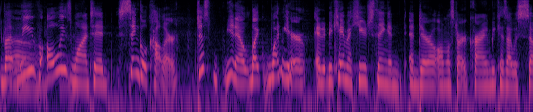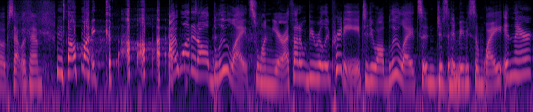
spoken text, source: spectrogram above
but we've oh. always wanted single color just you know like one year and it became a huge thing and, and daryl almost started crying because i was so upset with him. Oh my god! i wanted all blue lights one year. I thought it would be really pretty to do all blue lights and just and maybe mm-hmm. some white in there.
